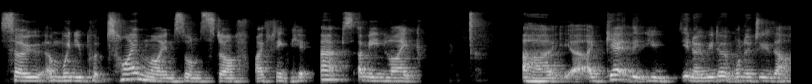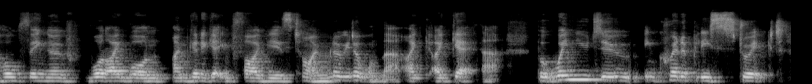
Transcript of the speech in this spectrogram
So, and when you put timelines on stuff, I think it apps, I mean, like, uh, I get that you, you know, we don't want to do that whole thing of what I want, I'm going to get in five years' time. No, we don't want that. I, I get that. But when you do incredibly strict,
